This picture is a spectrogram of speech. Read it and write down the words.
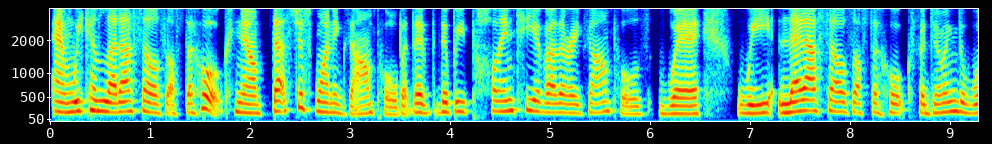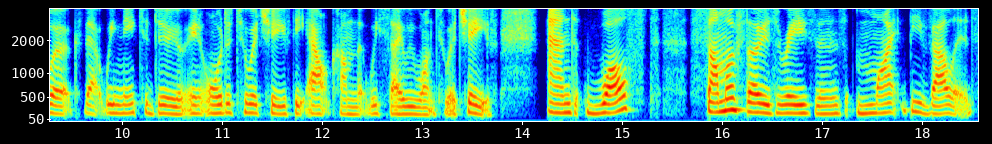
And we can let ourselves off the hook. Now, that's just one example, but there, there'll be plenty of other examples where we let ourselves off the hook for doing the work that we need to do in order to achieve the outcome that we say we want to achieve. And whilst some of those reasons might be valid,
